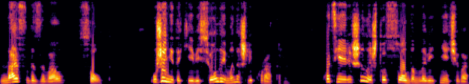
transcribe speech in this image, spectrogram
Нас вызывал Солт. Уже не такие веселые мы нашли куратора. Хоть я и решила, что с Солдом ловить нечего,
